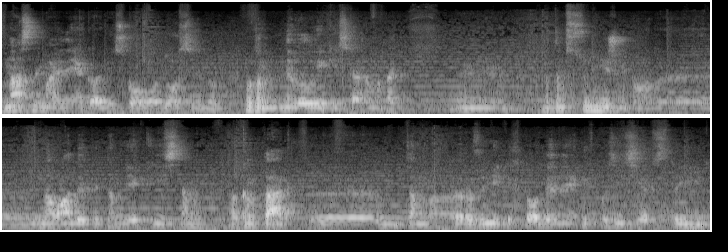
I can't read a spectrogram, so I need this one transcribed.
в нас немає ніякого військового досвіду. Ну там невеликий, скажімо так. Ми там з суміжниками е, наладити там якийсь там контакт, е, там розуміти, хто де на яких позиціях стоїть,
